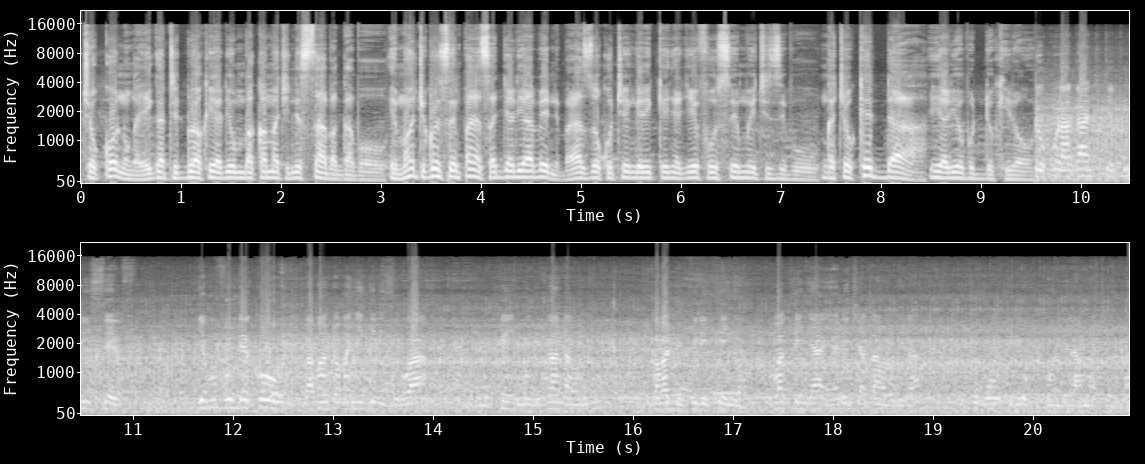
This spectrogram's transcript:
kyokka ono nga yeegattiddwako eyali omubakamaki ne ssaabagabo. Emmanyi kikozesa empala sajja lya beene balaza okutya engeri kenya gyefuuseemu ekizibu nga kyokka edda eyali obuddukiro. Okulaga nti tetuli seefu gye buvuddeko ng'abantu abanyigirizibwa mu uganda muno nga baddukira kenya. Kuba kenya yali ekyatambulira ekkubo eryokugondera amateeka.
